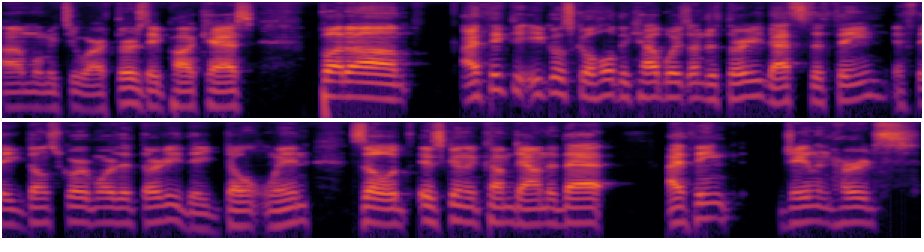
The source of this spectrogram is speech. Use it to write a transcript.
um, when we do our Thursday podcast. But um, I think the Eagles go hold the Cowboys under 30. That's the thing. If they don't score more than 30, they don't win. So it's going to come down to that. I think Jalen Hurts.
